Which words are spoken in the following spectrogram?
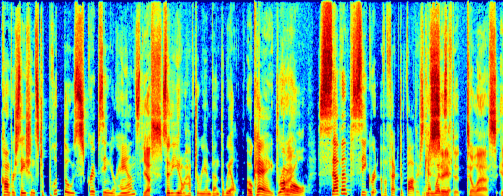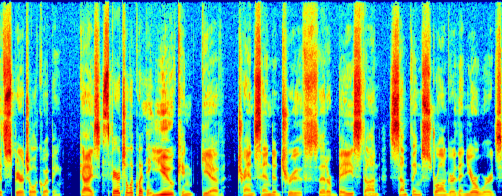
conversations to put those scripts in your hands. Yes. So that you don't have to reinvent the wheel. Okay, drum Right. roll. Seventh secret of effective fathers. we Ken, what is saved it? it till last it's spiritual equipping guys Spiritual equipping. you can give transcendent truths that are based on something stronger than your words.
